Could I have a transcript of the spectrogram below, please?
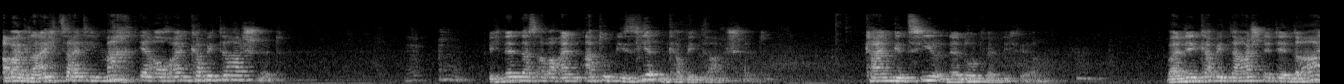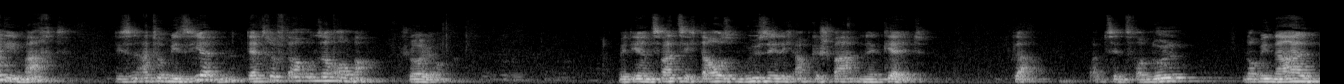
Aber gleichzeitig macht er auch einen Kapitalschnitt. Ich nenne das aber einen atomisierten Kapitalschnitt. Keinen gezielten, der notwendig wäre. Weil den Kapitalschnitt, den Draghi macht, diesen atomisierten, der trifft auch unser Oma. Entschuldigung. Mit ihren 20.000 mühselig abgesparten Geld. Klar, beim Zins von null, nominal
